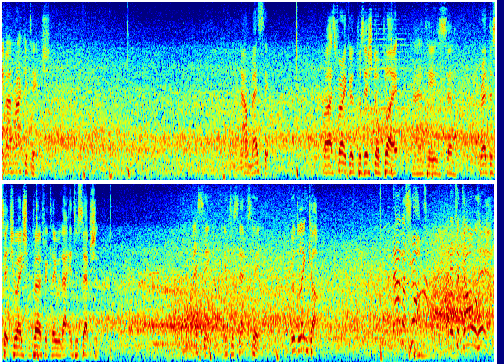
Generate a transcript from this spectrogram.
Ivan Rakitic. And now Messi. Well, it's very good positional play, and he's uh, read the situation perfectly with that interception. Messi intercepts here. Good link-up. Now the shot! And it's a goal here.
